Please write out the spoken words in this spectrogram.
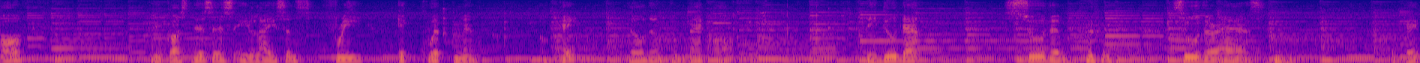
off because this is a license-free equipment. Okay? Tell them to back off. They do that, sue them. sue their ass. okay?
